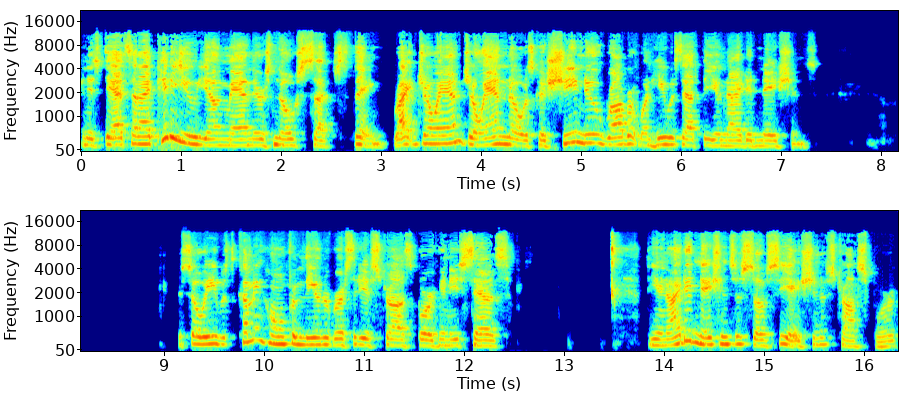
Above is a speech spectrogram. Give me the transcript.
And his dad said, I pity you, young man. There's no such thing. Right, Joanne? Joanne knows because she knew Robert when he was at the United Nations. So he was coming home from the University of Strasbourg and he says, The United Nations Association of Strasbourg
